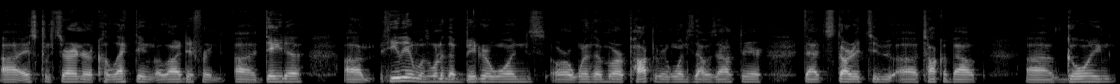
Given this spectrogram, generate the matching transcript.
uh, is concerned or collecting a lot of different uh, data. Um, Helium was one of the bigger ones, or one of the more popular ones that was out there that started to uh, talk about uh, going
